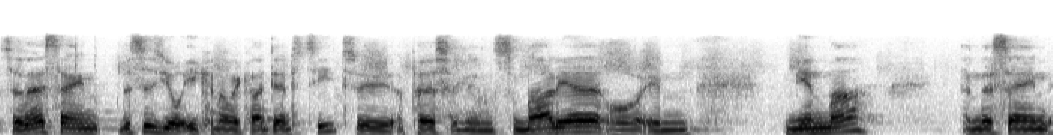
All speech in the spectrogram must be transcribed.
So they're saying this is your economic identity to a person in Somalia or in Myanmar. And they're saying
